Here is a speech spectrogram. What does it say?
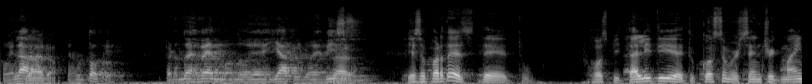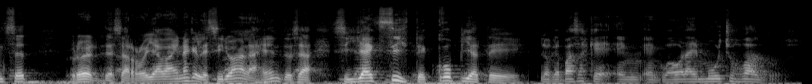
con el app, Claro. es un toque. Pero no es Venmo, no es Yapi, no es Visa. Claro. Y eso es parte de, de tu hospitality, de tu customer centric mindset. Brother, desarrolla vainas que le sirvan a la gente. O sea, si ya existe, cópiate. Lo que pasa es que en, en Ecuador hay muchos bancos.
